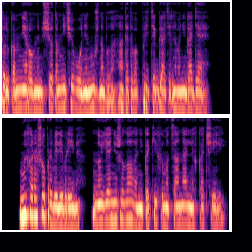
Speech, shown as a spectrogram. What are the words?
Только мне ровным счетом ничего не нужно было от этого притягательного негодяя. Мы хорошо провели время, но я не желала никаких эмоциональных качелей,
